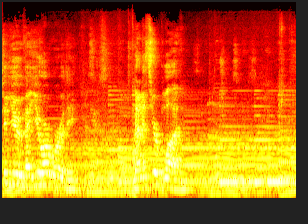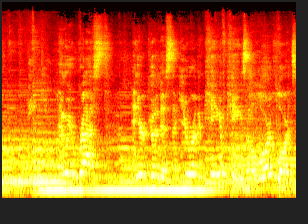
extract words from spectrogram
to you that you are worthy, that it's your blood rest in your goodness that you are the King of kings and the Lord of lords,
